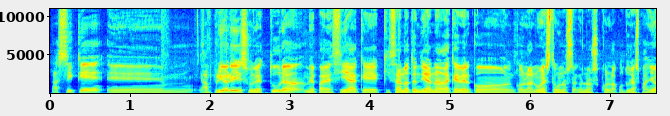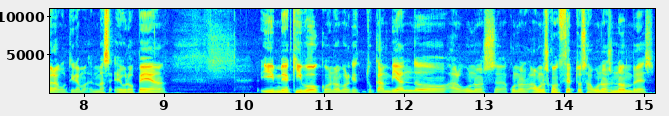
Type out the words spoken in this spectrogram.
Así que, eh, a priori su lectura me parecía que quizá no tendría nada que ver con, la nuestra, con, la cultura española, la cultura más europea. Y me equivoco, ¿no? Porque tú cambiando algunos, algunos, conceptos, algunos nombres,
